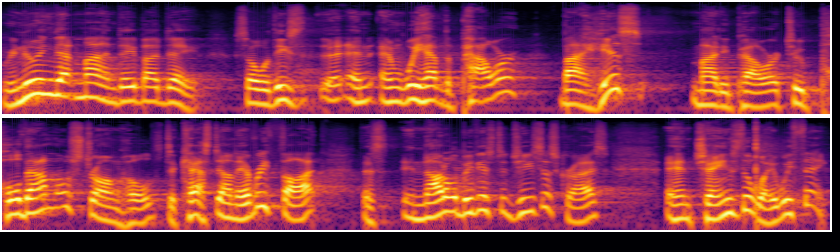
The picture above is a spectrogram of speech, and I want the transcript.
Renewing that mind day by day. So these, and, and we have the power by His mighty power to pull down those strongholds, to cast down every thought that's in not obedience to Jesus Christ, and change the way we think.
